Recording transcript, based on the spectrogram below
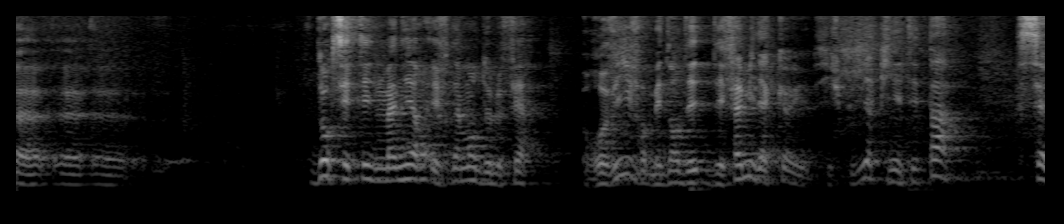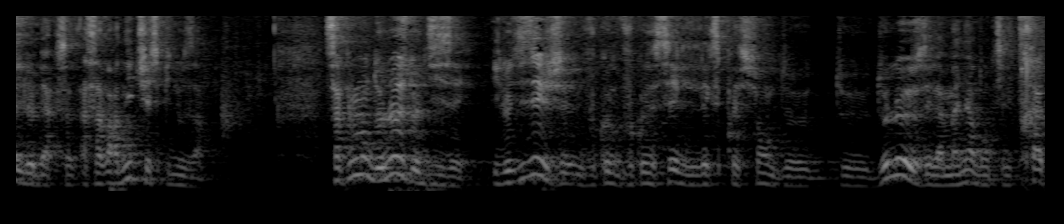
euh, euh, donc c'était une manière évidemment de le faire revivre, mais dans des, familles d'accueil, si je puis dire, qui n'étaient pas celles de Bergson, à savoir Nietzsche et Spinoza. Simplement, Deleuze le disait. Il le disait, je- vous, con- vous connaissez l'expression de, de Deleuze et la manière dont il traite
